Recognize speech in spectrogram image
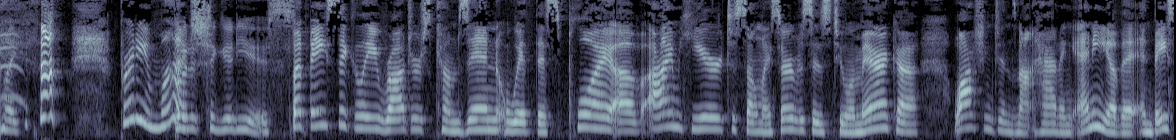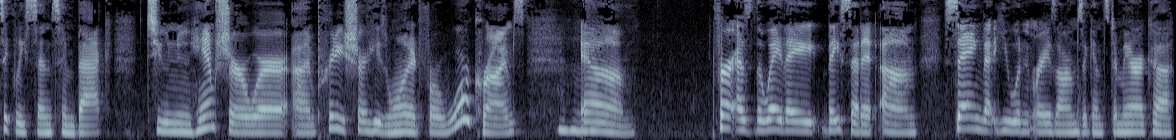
like Pretty much. put it to good use. But basically, Rogers comes in with this ploy of, I'm here to sell my services to America. Washington's not having any of it and basically sends him back to New Hampshire, where I'm pretty sure he's wanted for war crimes. Um, for as the way they they said it, um, saying that he wouldn't raise arms against America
